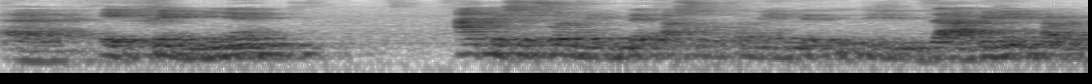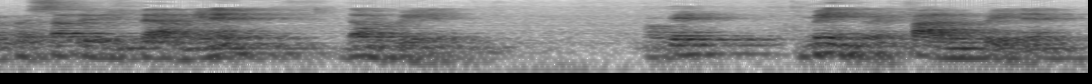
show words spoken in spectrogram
eh, e femmine anche sessualmente assolutamente utilizzabili, passate il termine, da un pene. Ok? Mentre fare un pene,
